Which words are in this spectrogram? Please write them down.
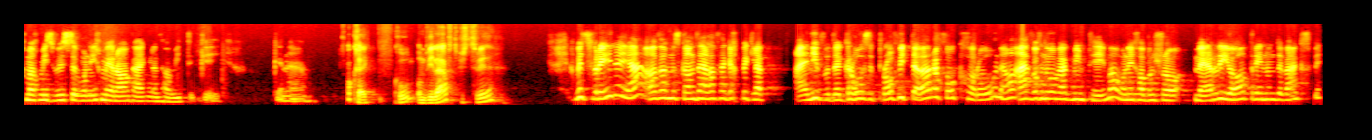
Ich möchte mein Wissen, das ich mir angeeignet habe, weitergeben. Genau. Okay, cool. Und wie läuft es? Bist du zufrieden? Ich bin zufrieden, ja. Also ich muss ganz ehrlich sagen, ich bin, glaube eine den grossen Profiteure von Corona, einfach nur wegen meinem Thema, wo ich aber schon mehrere Jahre drin unterwegs bin,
